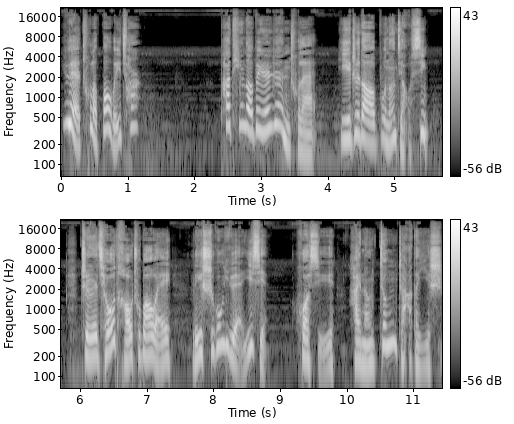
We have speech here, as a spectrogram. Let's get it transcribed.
跃出了包围圈。他听到被人认出来，已知道不能侥幸，只求逃出包围，离施公远一些，或许还能挣扎的一时。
